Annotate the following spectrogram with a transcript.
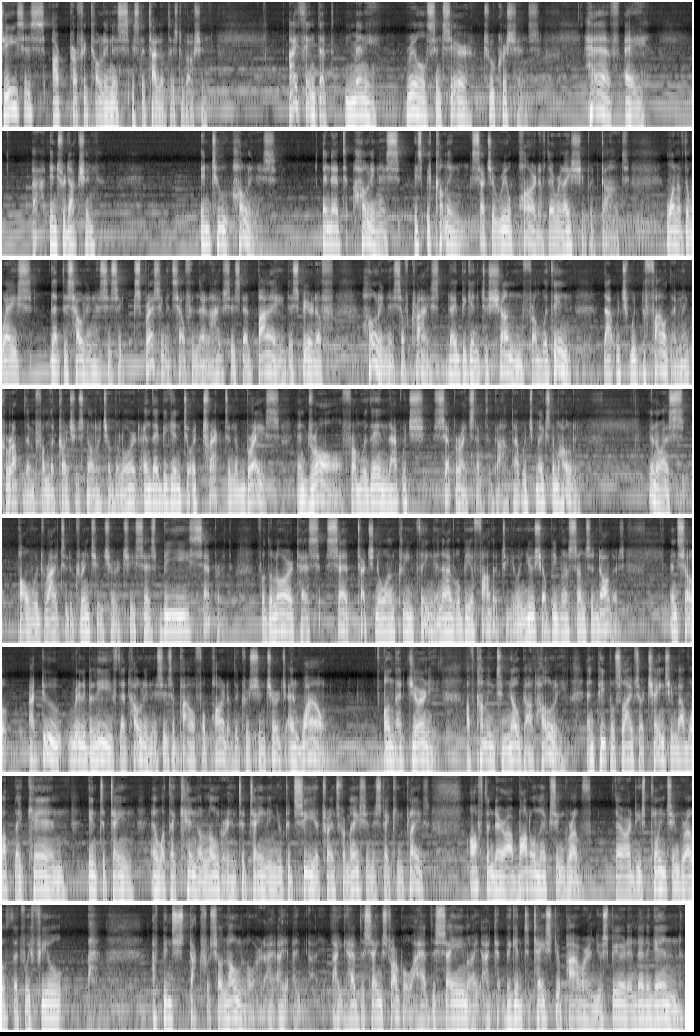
Jesus, our perfect holiness, is the title of this devotion. I think that many real, sincere, true Christians have a uh, introduction into holiness, and that holiness is becoming such a real part of their relationship with God. One of the ways that this holiness is expressing itself in their lives is that by the Spirit of holiness of Christ, they begin to shun from within that which would defile them and corrupt them from the conscious knowledge of the Lord, and they begin to attract and embrace and draw from within that which separates them to God, that which makes them holy. You know, as Paul would write to the Corinthian church, he says, Be separate. For the Lord has said, Touch no unclean thing, and I will be a father to you, and you shall be my sons and daughters. And so I do really believe that holiness is a powerful part of the Christian church. And wow, on that journey of coming to know God holy, and people's lives are changing by what they can entertain and what they can no longer entertain, and you could see a transformation is taking place. Often there are bottlenecks in growth. There are these points in growth that we feel I've been stuck for so long, Lord. I, I, I, I have the same struggle. I have the same, I, I t- begin to taste your power and your spirit, and then again,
